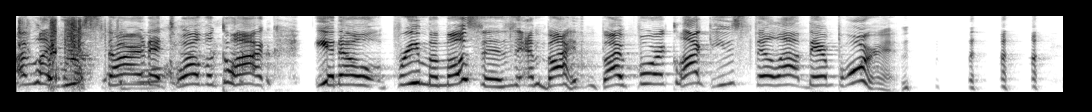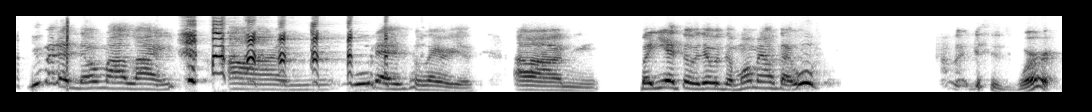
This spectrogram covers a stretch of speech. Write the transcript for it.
I'm like, you start at 12 o'clock, you know, free mimosas, and by by four o'clock you still out there pouring. you better know my life. Um, ooh, that is hilarious. Um, but yeah, so there was a moment I was like, ooh, I'm like, this is work.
